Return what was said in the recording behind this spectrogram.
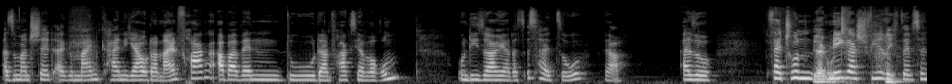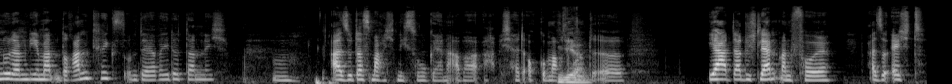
also man stellt allgemein keine Ja- oder Nein-Fragen, aber wenn du dann fragst, ja, warum? Und die sagen, ja, das ist halt so, ja. Also, ist halt schon ja, mega schwierig, selbst wenn du dann jemanden dran kriegst und der redet dann nicht. Also das mache ich nicht so gerne, aber habe ich halt auch gemacht. Yeah. Und äh, ja, dadurch lernt man voll. Also echt.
